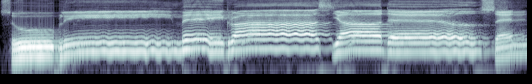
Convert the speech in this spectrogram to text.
Sublime gracia del Señor,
